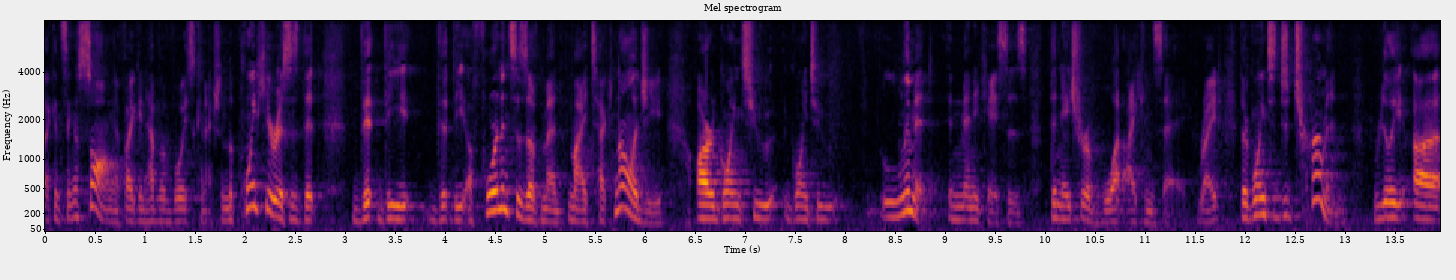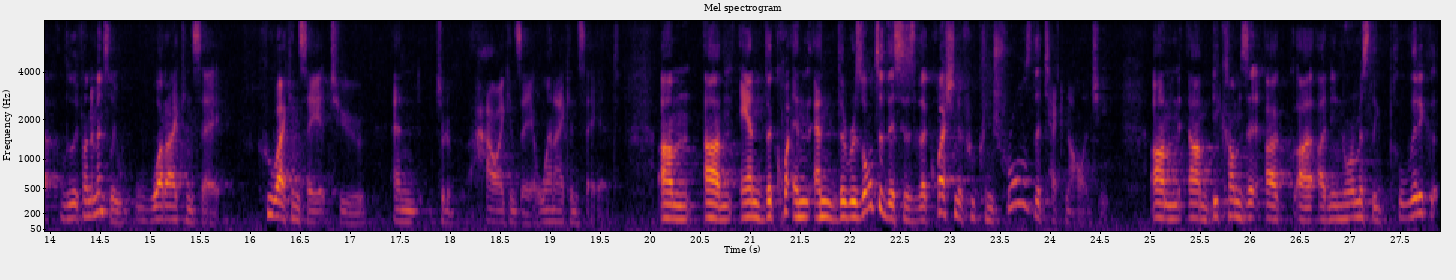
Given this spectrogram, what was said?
I can sing a song, if I can have a voice connection. The point here is, is that the, the, the, the affordances of my, my technology are going to, going to limit, in many cases, the nature of what I can say, right? They're going to determine, really, uh, really fundamentally, what I can say, who I can say it to, and sort of how I can say it, when I can say it. Um, um, and, the, and, and, the result of this is the question of who controls the technology um, um becomes a, a, an enormously, politi-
